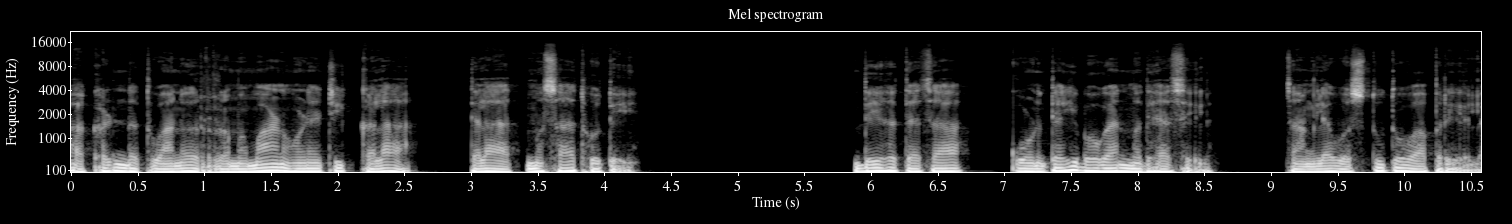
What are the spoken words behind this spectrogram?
अखंडत्वानं रममाण होण्याची कला त्याला आत्मसात होते. देह त्याचा कोणत्याही भोगांमध्ये असेल चांगल्या वस्तू तो वापरेल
